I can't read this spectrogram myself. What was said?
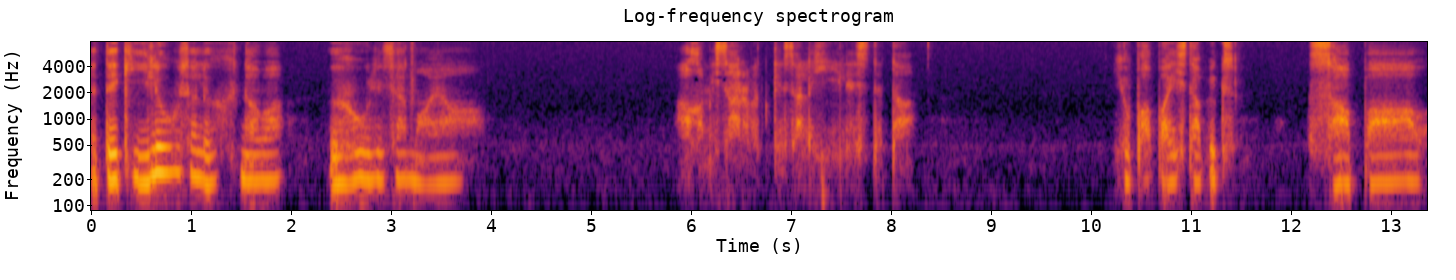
ja tegi ilusa lõhnava õhulise maja. aga mis sa arvad, kes seal hiilis teda? juba paistab üks saba,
